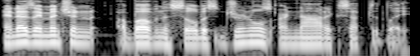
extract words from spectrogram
And as I mentioned above in the syllabus, journals are not accepted late.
